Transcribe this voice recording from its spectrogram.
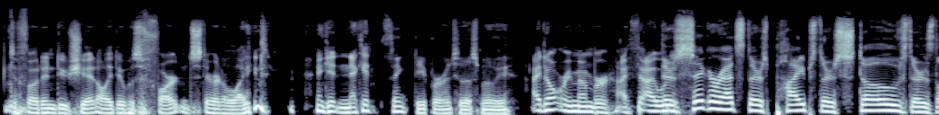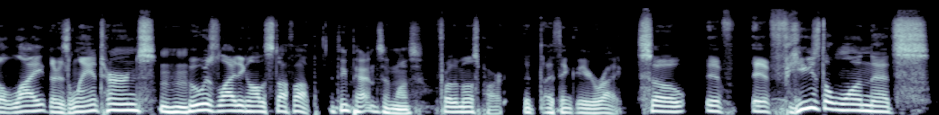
Dafoe didn't do shit. All he did was fart and stare at a light and get naked. think deeper into this movie. I don't remember. I th- I. There's cigarettes, there's pipes, there's stoves, there's the light, there's lanterns. Mhm. Who was lighting all the stuff up? I think Pattinson was. For the most part, it, I think you're right. So if if he's the one that's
